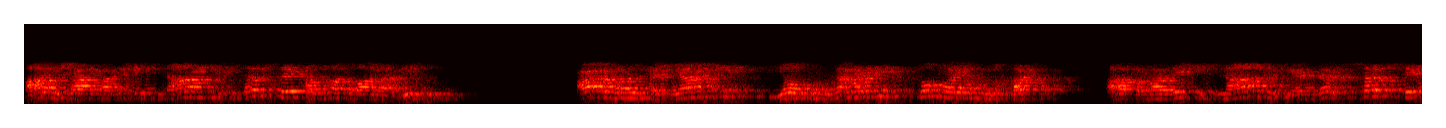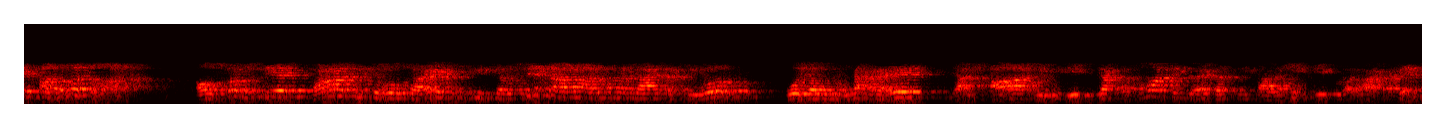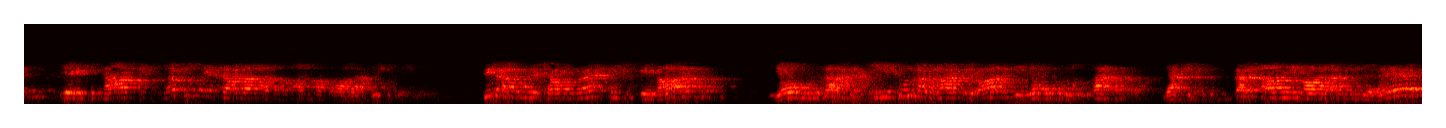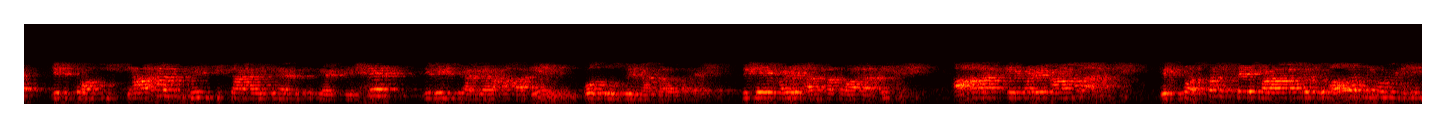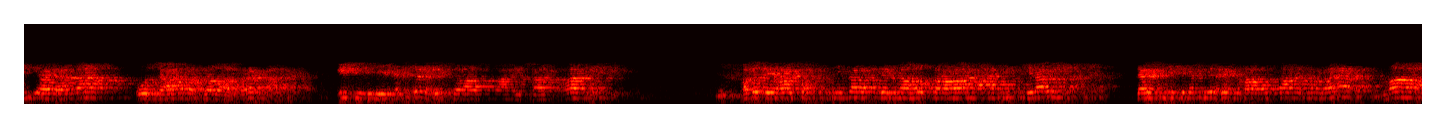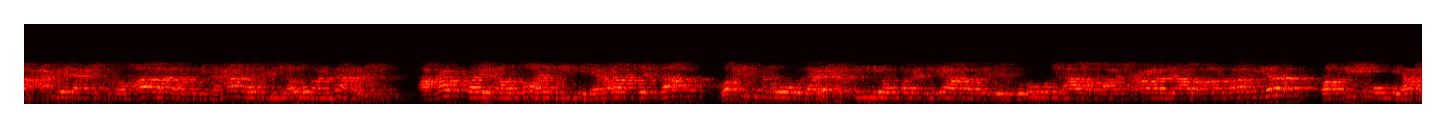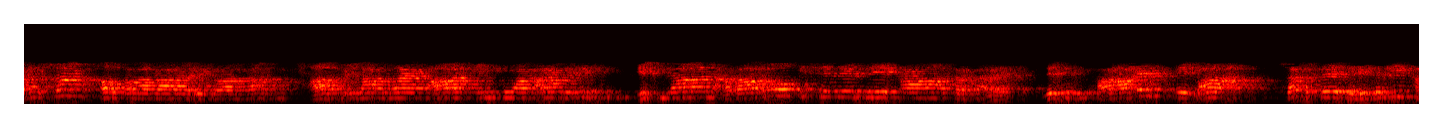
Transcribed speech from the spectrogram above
آج شاہ فرماتے ہیں اسلام کی سب سے عظمت والا دن اعظم الایام یوم النحر ثم یوم القدر۔ آپ فرماتے ہیں اسلام کے اندر سب سے عظمت والا اور سب سے بڑا جو ہوتا ہے، جس کی سب سے زیادہ عظمت دار رکھتی ہو، وہ یوم النحر ہے۔ یعنی آج ایک کا جو ہے دسویں تاریخ ایک لڑا کرے، یہ اسلام سب سے زیادہ عظمت والا دن ہے۔ پھر آپ نے شامل ہے اس کے بعد یوم النحر، عید الاضحیٰ کے بعد یوم القدر۔ یعنی کل آنے والا جو ہے، جس کو ہم کہتے ہیں کا وہ دوسرے ہے۔ یہ بڑے حرکت والا ہے۔ آج کے بڑے کامان جس کو سب سے بڑا کچھ اور دنوں میں نہیں کیا جاتا، وہ جانور دوا کرنا ہے۔ اس لیے نظر کے ساتھ آگے اگر دیہات کا نکل کرنا ہو کرانا آدمی پھرا بھی ما عمل ابن من عمل يوم النهر. الى الله في الدم وانه يوم القيامه بقرونها واشعارها فقيموا بها نفسا او كما قال عليه آج ان کو اسلام ہزاروں قصے سے کام کرتا ہے لیکن فرائض کے بعد سب سے بہترین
